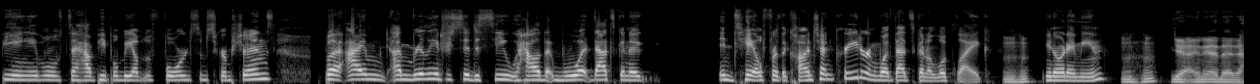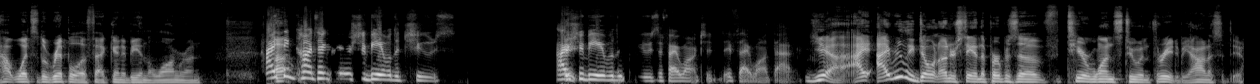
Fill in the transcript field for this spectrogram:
being able to have people be able to afford subscriptions, but I'm I'm really interested to see how that what that's gonna entail for the content creator and what that's gonna look like. Mm-hmm. You know what I mean? Mm-hmm. Yeah, and, and then how, what's the ripple effect going to be in the long run? I Uh, think content creators should be able to choose. I should be able to choose if I want to if I want that. Yeah, I, I really don't understand the purpose of tier ones, two, and three. To be honest with you,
